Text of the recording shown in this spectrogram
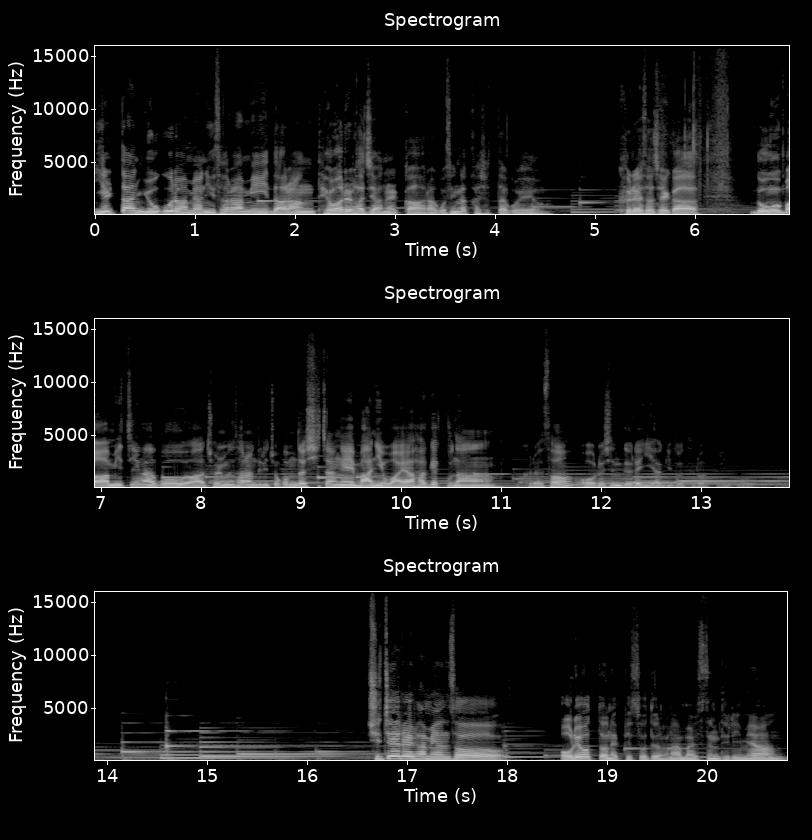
일단 욕을 하면 이 사람이 나랑 대화를 하지 않을까라고 생각하셨다고 해요. 그래서 제가 너무 마음이 찡하고 아, 젊은 사람들이 조금 더 시장에 많이 와야 하겠구나. 그래서 어르신들의 이야기도 들어드리고 취재를 하면서 어려웠던 에피소드 하나 말씀드리면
